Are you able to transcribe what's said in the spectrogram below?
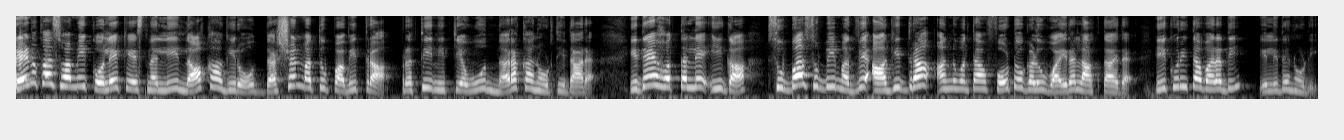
ರೇಣುಕಾಸ್ವಾಮಿ ಕೊಲೆ ಕೇಸ್ನಲ್ಲಿ ಲಾಕ್ ಆಗಿರೋ ದರ್ಶನ್ ಮತ್ತು ಪವಿತ್ರ ಪ್ರತಿನಿತ್ಯವೂ ನರಕ ನೋಡ್ತಿದ್ದಾರೆ. ಇದೇ ಹೊತ್ತಲ್ಲೇ ಈಗ ಸುಬ್ಬಾ ಸುಬ್ಬಿ ಮದ್ವೆ ಆಗಿದ್ರಾ ಅನ್ನುವಂತಹ ಫೋಟೋಗಳು ವೈರಲ್ ಆಗ್ತಾ ಇದೆ. ಈ ಕುರಿತ ವರದಿ ಇಲ್ಲಿದೆ ನೋಡಿ.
